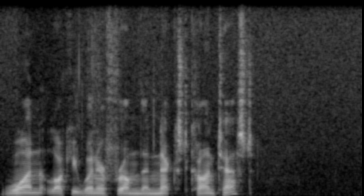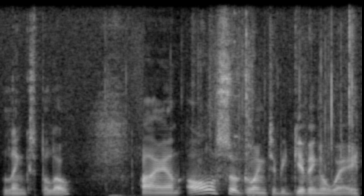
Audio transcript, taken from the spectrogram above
One lucky winner from the next contest. Links below. I am also going to be giving away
